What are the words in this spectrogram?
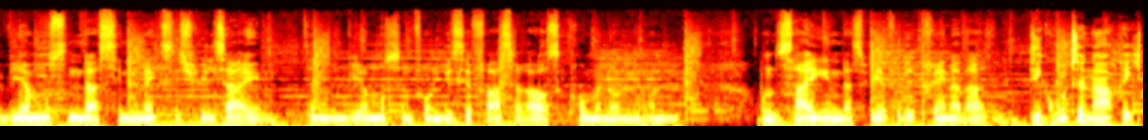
wir mussten das im nächsten Spiel zeigen. Denn wir mussten von dieser Phase rauskommen und, und, und zeigen, dass wir für die Trainer da sind. Die gute Nachricht,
